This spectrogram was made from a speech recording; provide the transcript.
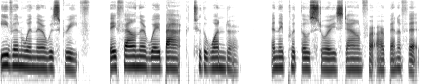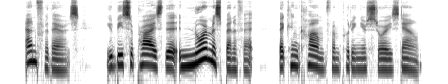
even when there was grief. They found their way back to the wonder, and they put those stories down for our benefit and for theirs. You'd be surprised the enormous benefit that can come from putting your stories down.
